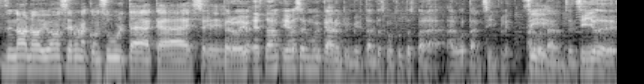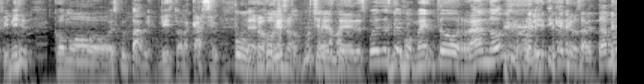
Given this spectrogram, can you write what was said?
No, no, íbamos a hacer una consulta acá, Sí, este. pero iba, está- iba a ser muy caro imprimir tantas consultas para algo tan simple, Sí. algo tan sencillo de definir como es culpable, listo, a la cárcel. Pum, pero bueno, listo, móchenle la este, mano. después de este momento random de política que nos aventamos,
